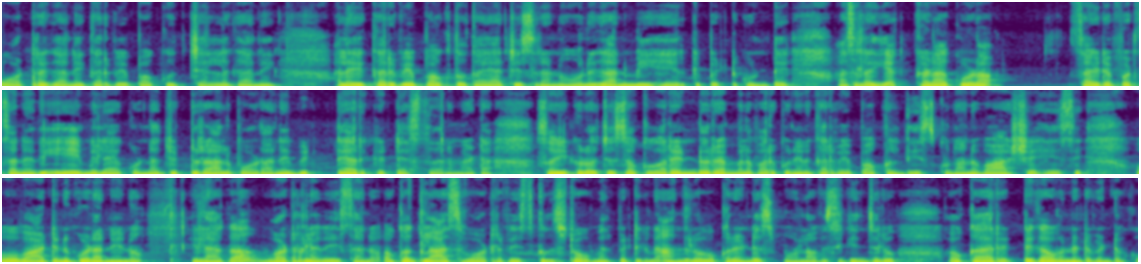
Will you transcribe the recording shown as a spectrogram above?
వాటర్ కానీ కరివేపాకు జెల్ కానీ అలాగే కరివేపాకుతో తయారు చేసిన నూనె కానీ మీ హెయిర్కి పెట్టుకుంటే అసలు ఎక్కడా కూడా సైడ్ ఎఫెక్ట్స్ అనేది ఏమీ లేకుండా జుట్టు రాలిపోవడాన్ని విట్టే అరికెట్టేస్తుంది అనమాట సో ఇక్కడ వచ్చేసి ఒక రెండు రెమ్మల వరకు నేను కరివేపాకులను తీసుకున్నాను వాష్ చేసేసి. ఓ వాటిని కూడా నేను ఇలాగా వాటర్లో వేసాను. ఒక గ్లాస్ వాటర్ వేసుకుని స్టవ్ మీద పెట్టుకుని అందులో ఒక రెండు స్పూన్లు అవిసి గింజలు ఒక రెడ్గా ఉన్నటువంటి ఒక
